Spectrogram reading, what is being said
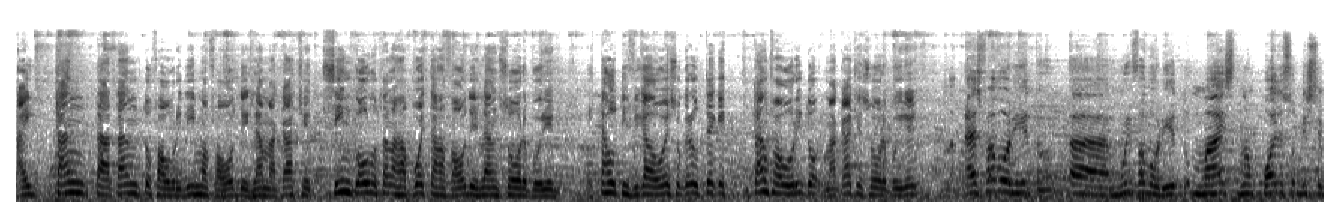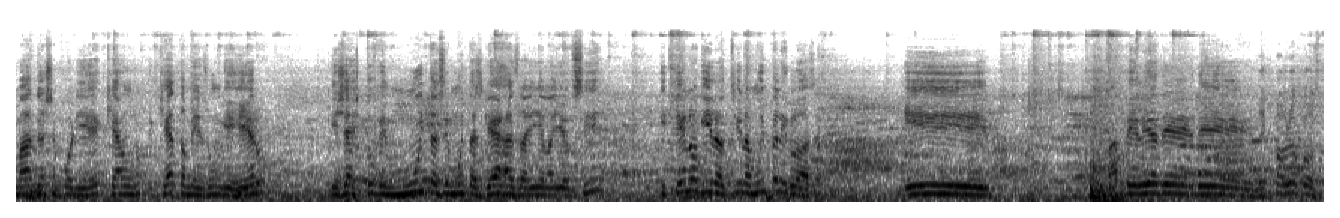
hay tanta, tanto favoritismo a favor de Islam Macache. 5-1 están las apuestas a favor de Islam sobre Poirier. ¿Está justificado eso? ¿Cree usted que es tan favorito Macache sobre Poirier? É favorito, ah, muito favorito, mas não pode subestimar Dustin Poirier, que é, um, que é também um guerreiro, que já esteve em muitas e muitas guerras aí na UFC e tem uma guilhotina muito perigosa. E a peleia de, de De Pablo Costa.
